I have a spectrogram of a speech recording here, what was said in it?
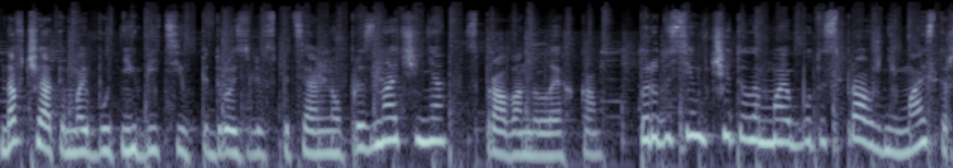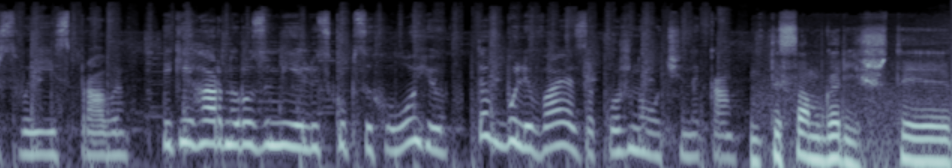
Навчати майбутніх бійців підрозділів спеціального призначення справа нелегка. Передусім, вчителем має бути справжній майстер своєї справи, який гарно розуміє людську психологію та вболіває за кожного ученика. Ты сам горишь, ты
